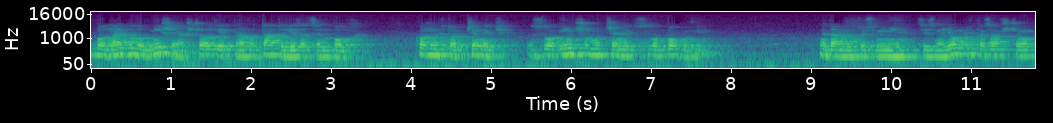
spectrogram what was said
Бо найголовніше, якщо є правота, то є за цим Бог. Кожен, хто чинить зло іншому, чинить зло Богові. Недавно хтось мені зі знайомих казав, що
